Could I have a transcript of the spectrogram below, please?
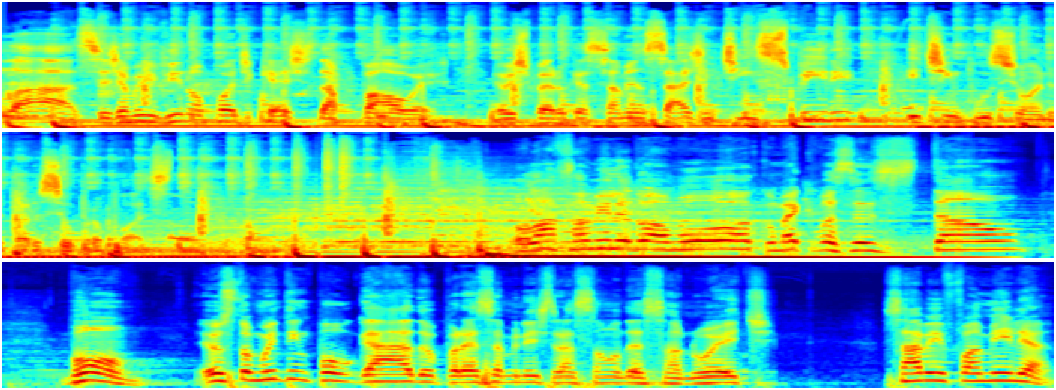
Olá, seja bem-vindo ao podcast da Power. Eu espero que essa mensagem te inspire e te impulsione para o seu propósito. Olá, família do amor, como é que vocês estão? Bom, eu estou muito empolgado para essa ministração dessa noite. Sabe, família,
